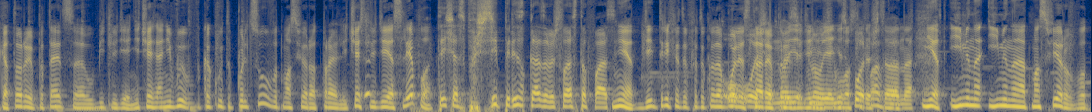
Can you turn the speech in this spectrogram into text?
которые пытаются убить людей. Они, часть, они вы в какую-то пыльцу в атмосферу отправили, часть людей ослепла. Ты сейчас почти пересказываешь Last of Us. Нет, День Трифидов это куда более О, старое очень, произведение. но я не Last спорю, Us, что да. она- Нет, именно, именно атмосферу. Вот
